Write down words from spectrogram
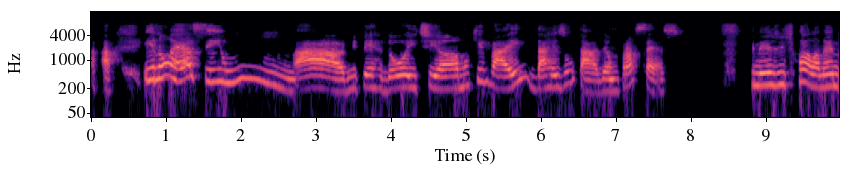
e não é assim um, ah, me perdoe, te amo, que vai dar resultado, é um processo. Que nem a gente fala, né?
